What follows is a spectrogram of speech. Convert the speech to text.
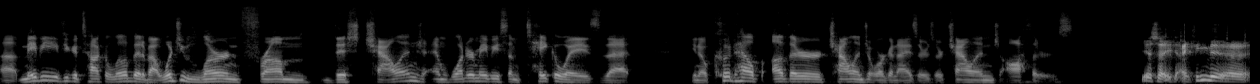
uh, maybe if you could talk a little bit about what you learned from this challenge and what are maybe some takeaways that you know could help other challenge organizers or challenge authors. Yes, I, I think the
